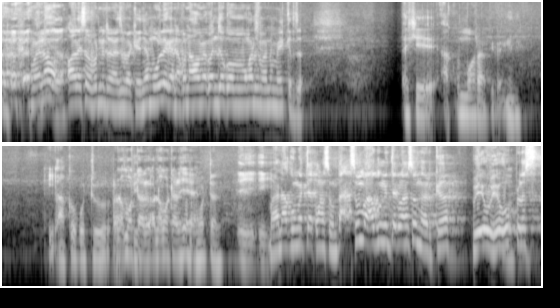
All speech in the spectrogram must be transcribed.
Mana oleh souvenir dan sebagainya mulai kan aku namanya konco ngomongan semuanya mikir. Iki aku mau rapi kayak gini. Iya. Aku kudu. Ono modal, ono modal sih ya. Ono modal. I, i. Mana aku ngecek langsung. Tak, sumpah aku ngecek langsung harga WO WO plus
